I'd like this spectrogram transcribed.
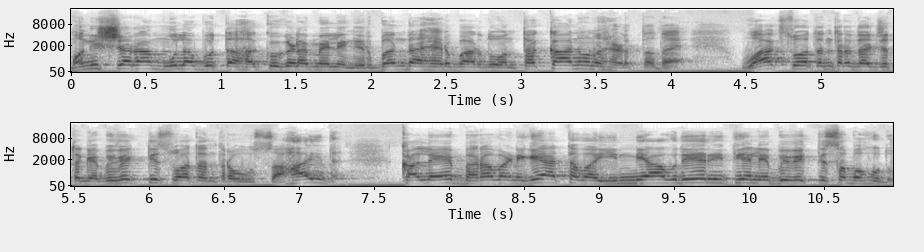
ಮನುಷ್ಯರ ಮೂಲಭೂತ ಹಕ್ಕುಗಳ ಮೇಲೆ ನಿರ್ಬಂಧ ಹೇರಬಾರದು ಅಂತ ಕಾನೂನು ಹೇಳ್ತದೆ ವಾಕ್ ಸ್ವಾತಂತ್ರ್ಯದ ಜೊತೆಗೆ ಅಭಿವ್ಯಕ್ತಿ ಸ್ವಾತಂತ್ರ್ಯವೂ ಸಹ ಇದೆ. ಕಲೆ, ಬರವಣಿಗೆ ಅಥವಾ ಇನ್ಯಾವುದೇ ರೀತಿಯಲ್ಲಿ ಅಭಿವ್ಯಕ್ತಿಸಬಹುದು.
